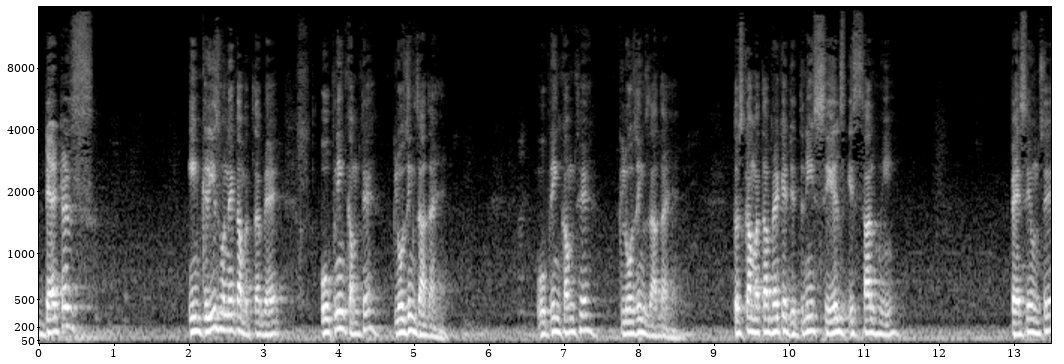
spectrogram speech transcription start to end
डेटर्स इंक्रीज होने का मतलब है ओपनिंग कम थे क्लोजिंग ज़्यादा है. ओपनिंग कम थे क्लोजिंग ज़्यादा है. तो इसका मतलब है कि जितनी सेल्स इस साल हुई पैसे उनसे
